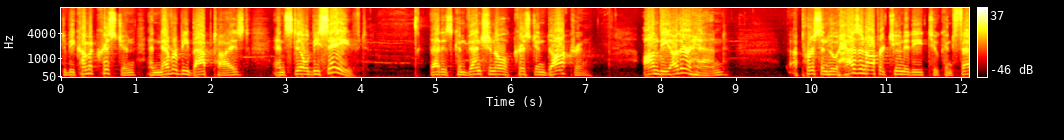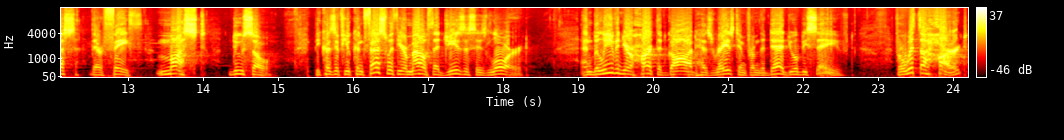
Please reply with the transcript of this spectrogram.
to become a Christian and never be baptized and still be saved. That is conventional Christian doctrine. On the other hand, a person who has an opportunity to confess their faith must do so. Because if you confess with your mouth that Jesus is Lord and believe in your heart that God has raised him from the dead, you will be saved. For with the heart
